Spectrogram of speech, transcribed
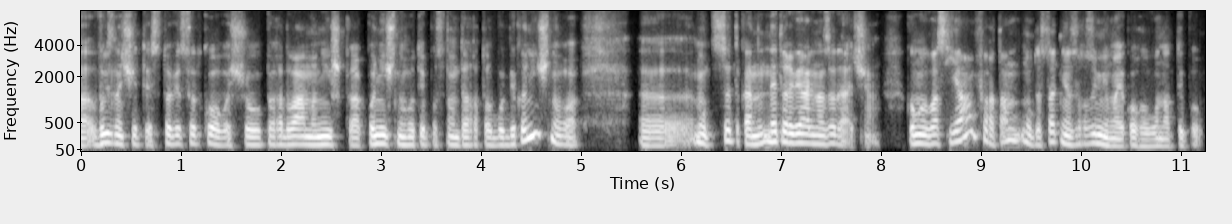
визначити 100%, що перед вами ніжка конічного типу стандарту або біконічного, е, ну це така нетривіальна задача. Коли у вас є амфора, там ну, достатньо зрозуміло, якого вона типу.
